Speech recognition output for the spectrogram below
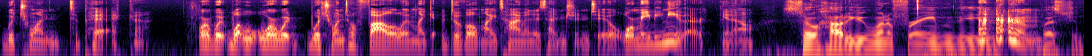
which one to pick or what, what or what, which one to follow and like devote my time and attention to, or maybe neither. You know? So, how do you want to frame the question?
